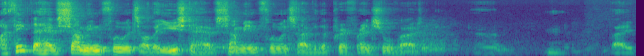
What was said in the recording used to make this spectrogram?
I think they have some influence, or they used to have some influence over the preferential voting. Um, they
